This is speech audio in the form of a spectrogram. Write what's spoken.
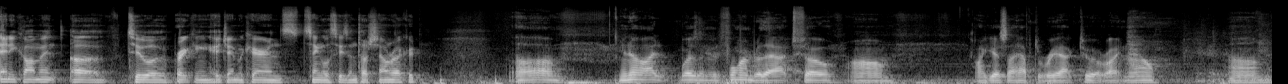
Any comment of Tua breaking AJ McCarron's single season touchdown record? Um, you know, I wasn't informed of that, so um, I guess I have to react to it right now. Um,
